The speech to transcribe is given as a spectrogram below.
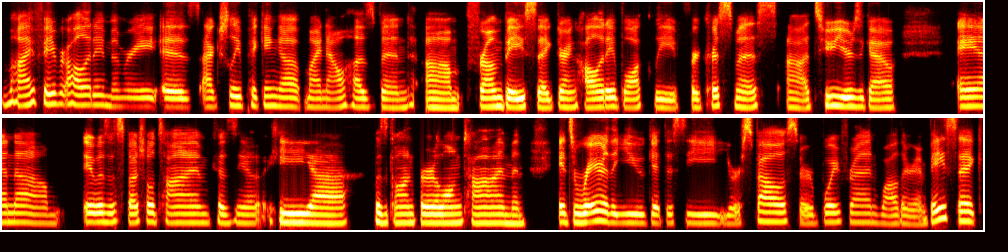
my favorite holiday memory is actually picking up my now husband um, from basic during holiday block leave for Christmas uh, two years ago. And um, it was a special time because, you know, he uh, was gone for a long time. And it's rare that you get to see your spouse or boyfriend while they're in basic.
